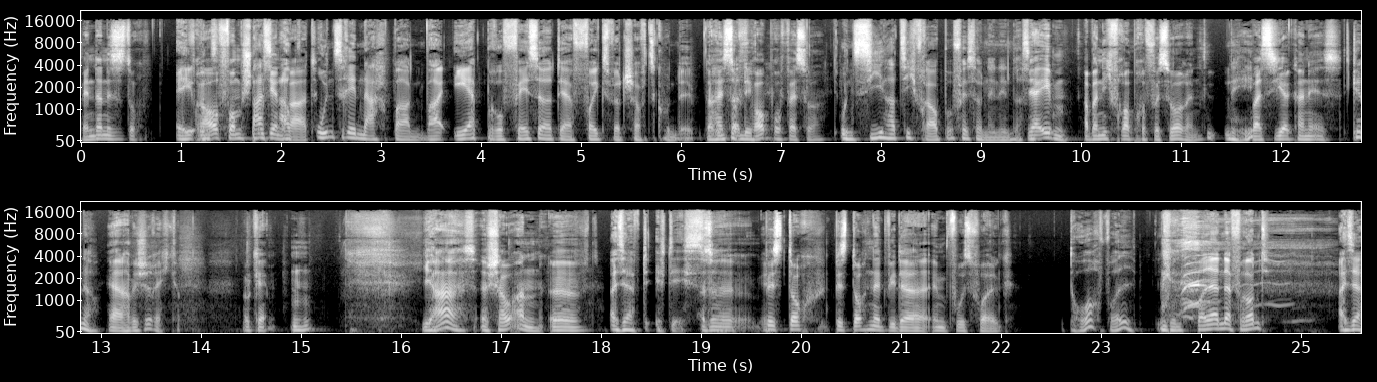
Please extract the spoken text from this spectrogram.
Wenn, dann ist es doch Ey, Frau uns- vom Studienrat. Auf, unsere Nachbarn war er Professor der Volkswirtschaftskunde. Da heißt seine- Frau Professor. und sie hat sich Frau Professor nennen lassen. Ja, eben, aber nicht Frau Professorin. Nee. Weil sie ja keine ist. Genau. Ja, da habe ich schon recht gehabt. Okay. Mhm. Ja, schau an. Äh, Also, also bist doch, bist doch nicht wieder im Fußvolk. doch, voll. Ich bin voll an der Front. Also,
